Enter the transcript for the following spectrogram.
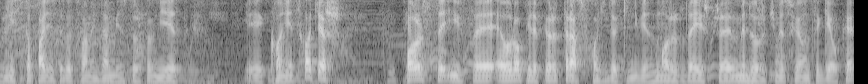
w listopadzie, z tego co pamiętam, więc to już pewnie jest y, koniec, chociaż w Polsce i w Europie dopiero teraz wchodzi do kin, więc może tutaj jeszcze my dorzucimy swoją cegiełkę,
